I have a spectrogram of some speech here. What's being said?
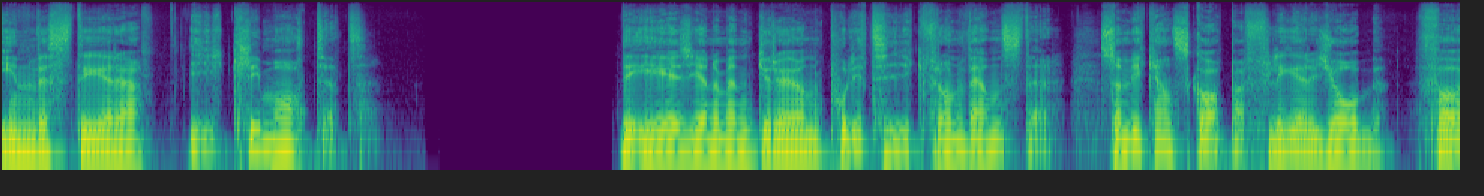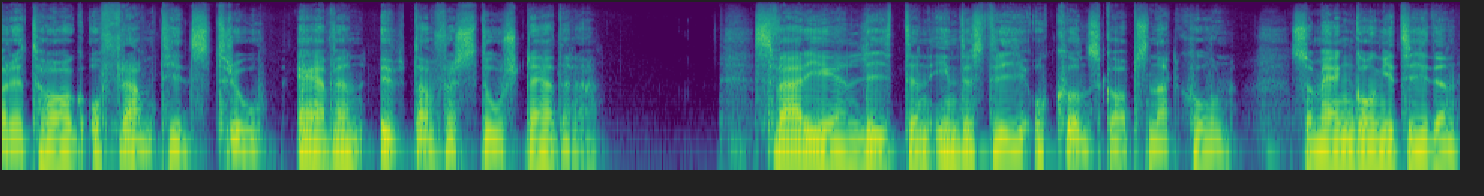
Investera i klimatet. Det är genom en grön politik från vänster som vi kan skapa fler jobb, företag och framtidstro även utanför storstäderna. Sverige är en liten industri och kunskapsnation som en gång i tiden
